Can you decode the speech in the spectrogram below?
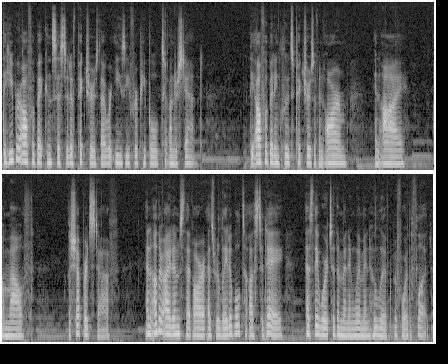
the Hebrew alphabet consisted of pictures that were easy for people to understand. The alphabet includes pictures of an arm, an eye, a mouth, a shepherd's staff, and other items that are as relatable to us today as they were to the men and women who lived before the flood.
